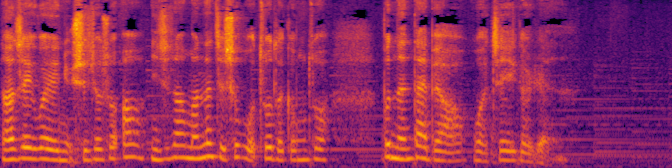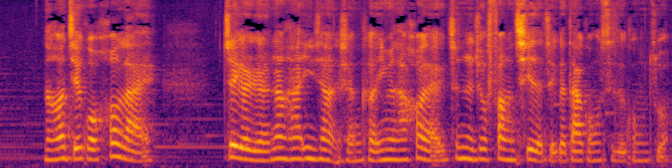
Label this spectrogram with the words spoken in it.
然后这位女士就说：“哦，你知道吗？那只是我做的工作，不能代表我这个人。”然后结果后来。这个人让他印象很深刻，因为他后来真的就放弃了这个大公司的工作，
